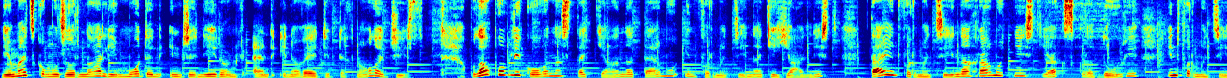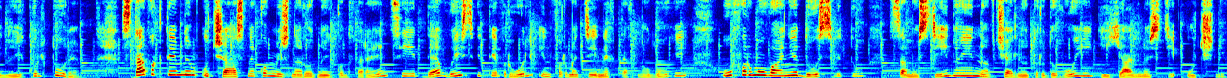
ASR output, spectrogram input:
В німецькому журналі Modern Engineering and Innovative Technologies була опублікована стаття на тему інформаційна діяльність та інформаційна грамотність як складові інформаційної культури. Став активним учасником міжнародної конференції, де висвітив роль інформаційних технологій у формуванні досвіду самостійної навчально-трудової діяльності учнів.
